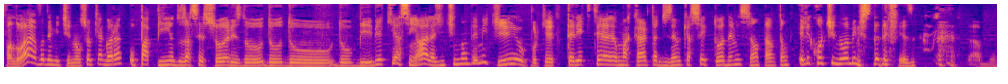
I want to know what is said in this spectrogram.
falou: Ah, eu vou demitir, não sei o que. Agora, o papinho dos assessores do, do, do, do Bibi é que, assim, olha, a gente não demitiu, porque teria que ter uma carta dizendo que aceitou a demissão tal. Então, ele continua ministro da Defesa. Tá bom.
